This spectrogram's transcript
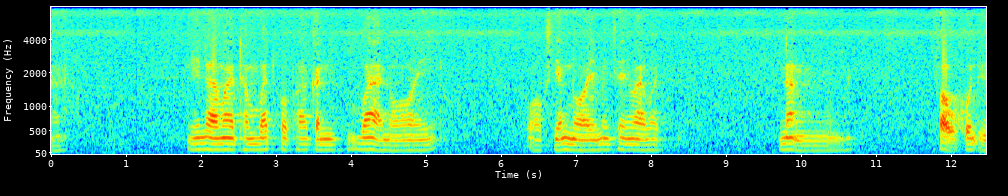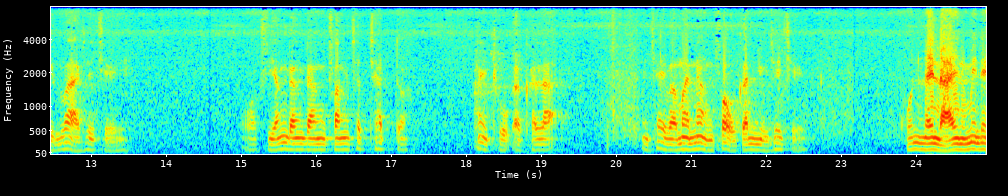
นะเวลามาทำวัดก็พากันว่าหน่อย ออกเสียงหน่อยไม่ใช่ว่าว่านั่ง เฝ้าคนอื่นว่าเฉยๆ ออกเสียงดัง ๆ ฟังชัดๆตัวให้ถูกอักขระไม่ใช่ว่ามานั่งเฝ้ากันอยู่เฉยๆ คนหลายๆไม่ได้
